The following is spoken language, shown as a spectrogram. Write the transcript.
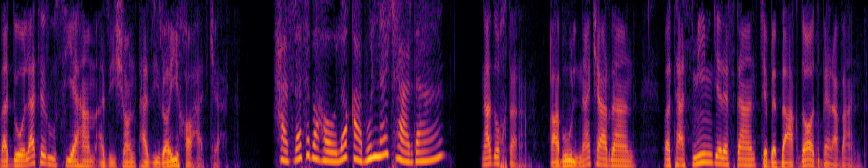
و دولت روسیه هم از ایشان پذیرایی خواهد کرد. حضرت بهاءالله قبول نکردند؟ نه دخترم قبول نکردند و تصمیم گرفتند که به بغداد بروند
